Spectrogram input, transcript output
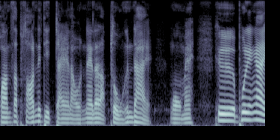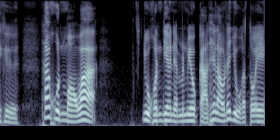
ความซับซ้อนในจิตใจเราในระดับสูงขึ้นได้ งงไหม คือพูดง่ายๆ คือ ถ้าคุณมองว่าอยู่คนเดียวเนี่ยมันมีโอกาสให้เราได้อยู่กับตัวเอง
